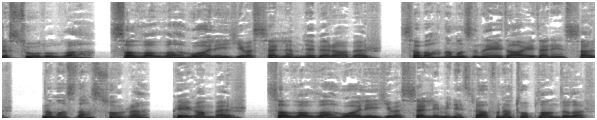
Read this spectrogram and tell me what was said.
Resulullah sallallahu aleyhi ve sellemle beraber sabah namazını eda eden Ensar, namazdan sonra Peygamber sallallahu aleyhi ve sellemin etrafına toplandılar.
